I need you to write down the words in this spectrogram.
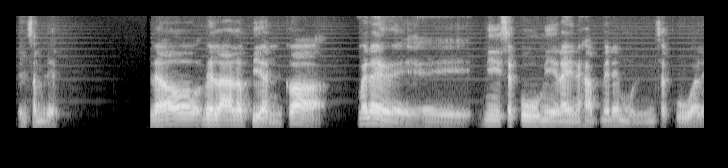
เป็นสำเร็จ แล้วเวลาเราเปลี่ยนก็ไม่ได้มีสกูมีอะไรนะครับ ไม่ได้หมุนสกูอะไร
